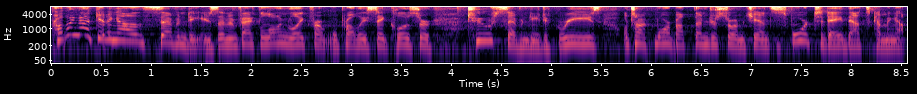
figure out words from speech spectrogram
probably not getting out of the 70s. And in fact, along the lakefront, we'll probably stay closer to 70 degrees. We'll talk more about thunderstorm chances for today. That's coming up.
